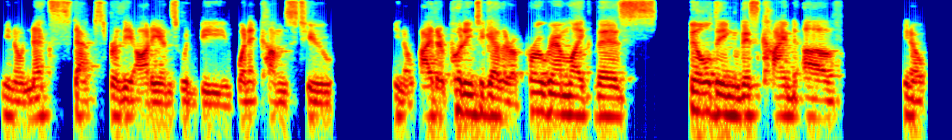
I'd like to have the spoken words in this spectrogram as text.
you know, next steps for the audience would be when it comes to, you know, either putting together a program like this, building this kind of, you know,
